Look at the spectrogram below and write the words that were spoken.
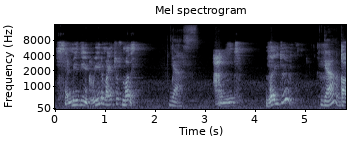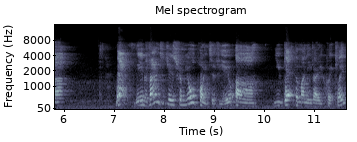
send me the agreed amount of money. Yes. And they do. Yeah. Uh, now, the advantages from your point of view are you get the money very quickly.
